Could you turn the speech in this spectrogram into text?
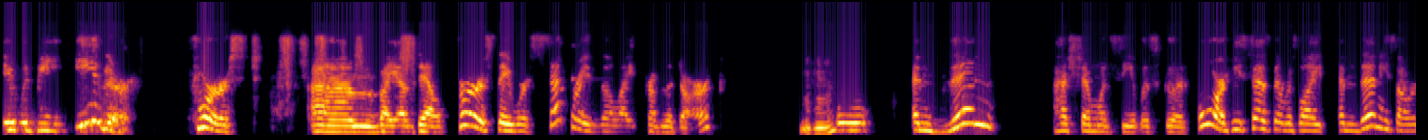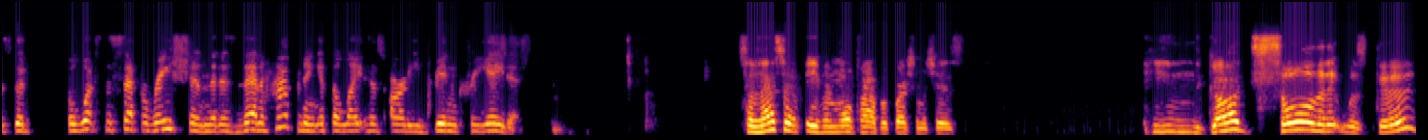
It would be either first, um, Vayavdel, first they were separated the light from the dark, Mhm. or, and then Hashem would see it was good. Or he says there was light and then he saw it was good. But what's the separation that is then happening if the light has already been created? So that's an even more powerful question, which is he God saw that it was good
